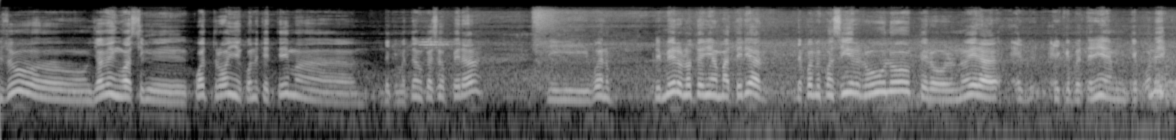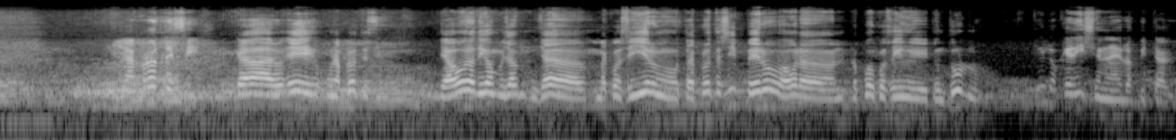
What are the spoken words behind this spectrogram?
yo ya vengo hace cuatro años con este tema de que me tengo que hacer operar y bueno, primero no tenía material, después me consiguieron uno, pero no era el, que me tenían que poner. ¿Y la prótesis? Claro, es una prótesis. Y ahora, digamos, ya, ya me consiguieron otra prótesis, pero ahora no puedo conseguir un turno. ¿Qué es lo que dicen en el hospital?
